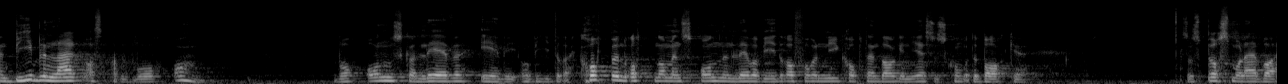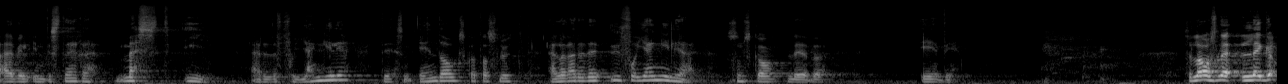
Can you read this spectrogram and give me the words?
Men Bibelen lærer oss at vår ånd vår ånd skal leve evig og videre. Kroppen råtner mens ånden lever videre og får en ny kropp den dagen Jesus kommer tilbake. Så spørsmålet er hva jeg vil investere mest i. Er det det forgjengelige, det som en dag skal ta slutt, eller er det det uforgjengelige som skal leve evig? Så La oss legge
